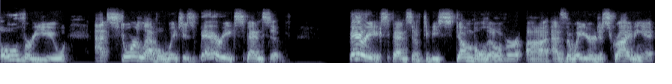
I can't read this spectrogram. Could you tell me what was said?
over you at store level which is very expensive. Very expensive to be stumbled over uh, as the way you're describing it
